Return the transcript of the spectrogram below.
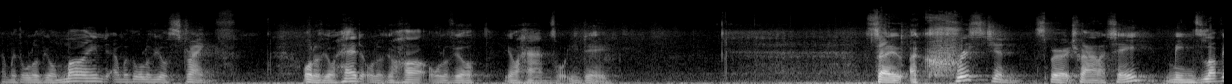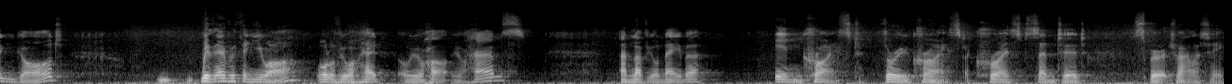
and with all of your mind, and with all of your strength. All of your head, all of your heart, all of your, your hands, what you do. So, a Christian spirituality means loving God with everything you are, all of your head, all your heart, your hands, and love your neighbour in Christ, through Christ, a Christ centered spirituality.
